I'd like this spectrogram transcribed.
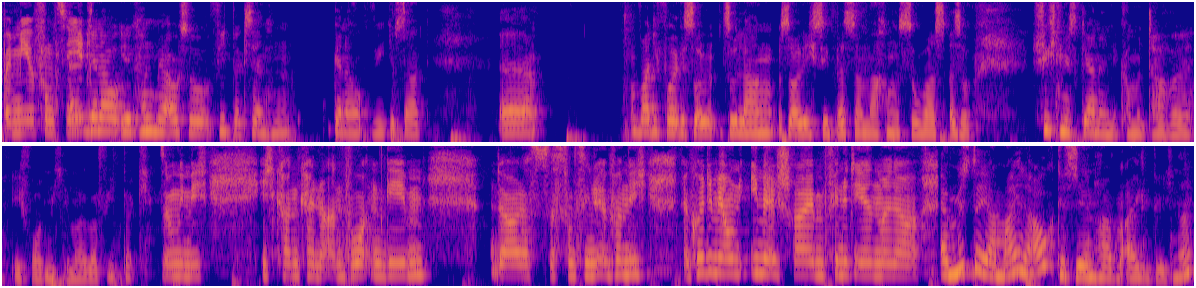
bei mir Äh, funktioniert genau, ihr könnt mir auch so Feedback senden. Genau, wie gesagt. Äh, war die Folge so, so lang? Soll ich sie besser machen? Sowas. Also, schickt mir es gerne in die Kommentare. Ich freue mich immer über Feedback. irgendwie nicht, ich kann keine Antworten geben, da das, das funktioniert einfach nicht, dann könnt ihr mir auch eine E-Mail schreiben, findet ihr in meiner Er müsste ja meine auch gesehen haben, eigentlich, ne?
